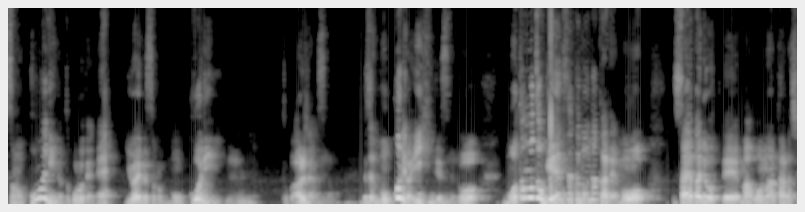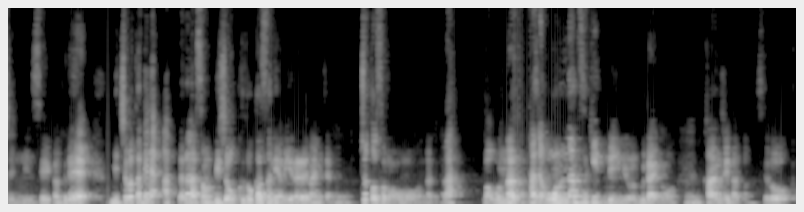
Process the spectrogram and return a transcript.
そのコメディのところでね、いわゆるその、もっこりとかあるじゃないですか。うん。別にもっこりはいいんですけど、もともと原作の中でも、サイバリョウって、まあ、女たらしっていう性格で、道端であったら、その美女を口説かずにはいられないみたいな、うん。ちょっとその、うん。なんていうかな、まあ、女、単純に女好きっていうぐらいのうん。感じだったんですけど、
